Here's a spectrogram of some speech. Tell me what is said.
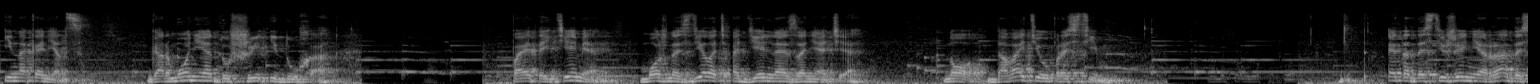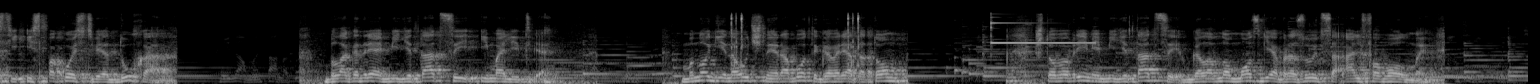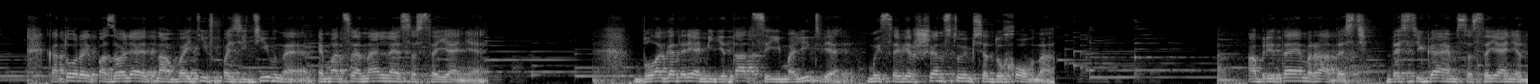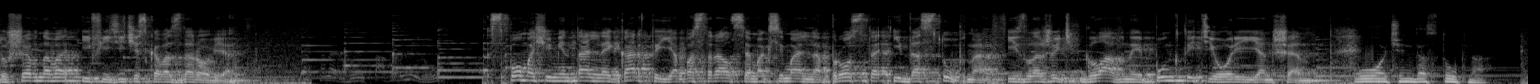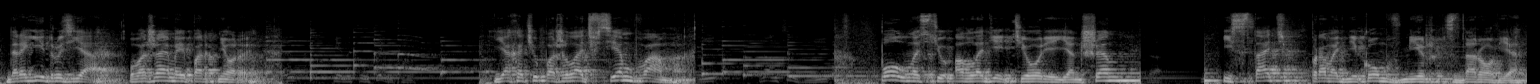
И, наконец, гармония души и духа. По этой теме можно сделать отдельное занятие. Но давайте упростим. Это достижение радости и спокойствия духа благодаря медитации и молитве. Многие научные работы говорят о том, что во время медитации в головном мозге образуются альфа-волны, которые позволяют нам войти в позитивное эмоциональное состояние. Благодаря медитации и молитве мы совершенствуемся духовно, обретаем радость, достигаем состояния душевного и физического здоровья. С помощью ментальной карты я постарался максимально просто и доступно изложить главные пункты теории Яншен. Очень доступно. Дорогие друзья, уважаемые партнеры, я хочу пожелать всем вам полностью овладеть теорией Яншен и стать проводником в мир здоровья.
